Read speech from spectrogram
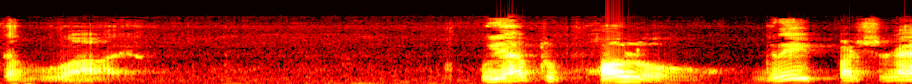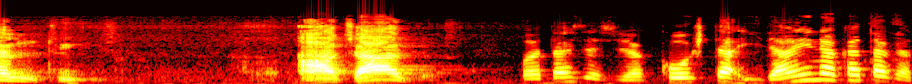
タムワヤ。We ジ私たちはこうした偉大な方々、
